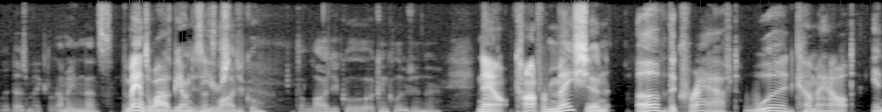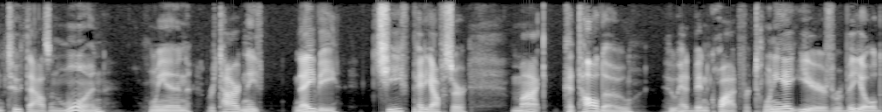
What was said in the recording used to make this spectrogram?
Well, it does make. I mean, that's The man's wise beyond his that's years. logical. It's a logical uh, conclusion there. Now, confirmation of the craft would come out in 2001 when retired Navy, Navy Chief Petty Officer Mike Cataldo, who had been quiet for 28 years, revealed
